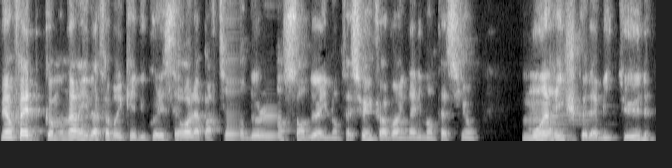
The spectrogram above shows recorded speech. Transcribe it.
Mais en fait, comme on arrive à fabriquer du cholestérol à partir de l'ensemble de l'alimentation, il faut avoir une alimentation moins riche que d'habitude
